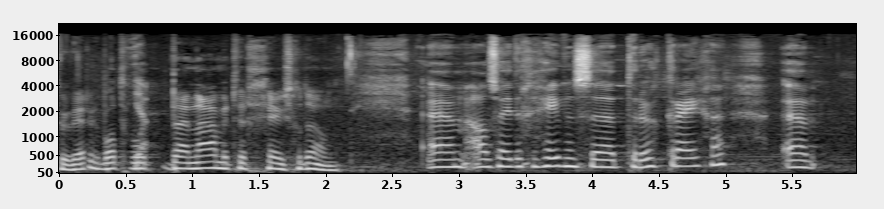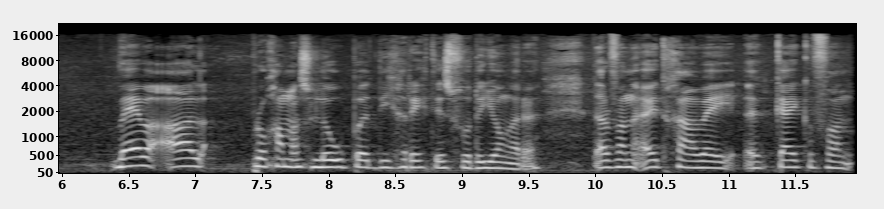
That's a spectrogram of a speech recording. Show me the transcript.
verwerkt. Wat wordt daarna met de gegevens gedaan? Ehm, als wij de gegevens eh, terugkrijgen. ehm, wij hebben al programma's lopen die gericht is voor de jongeren. Daarvan uit gaan wij eh, kijken van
